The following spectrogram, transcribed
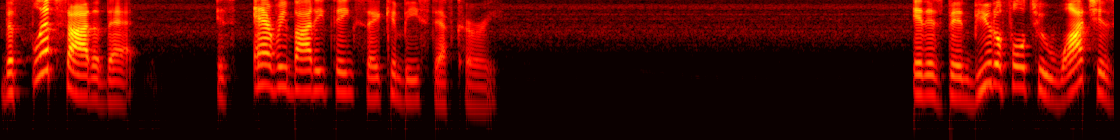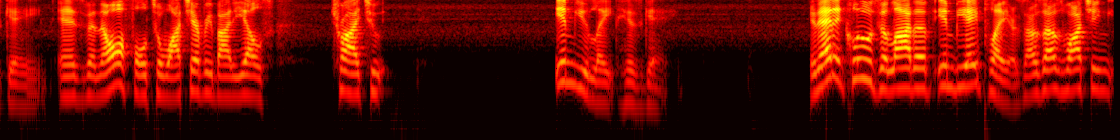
The flip side of that is everybody thinks they can be Steph Curry. It has been beautiful to watch his game, and it's been awful to watch everybody else try to emulate his game. And that includes a lot of NBA players. I was I was watching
